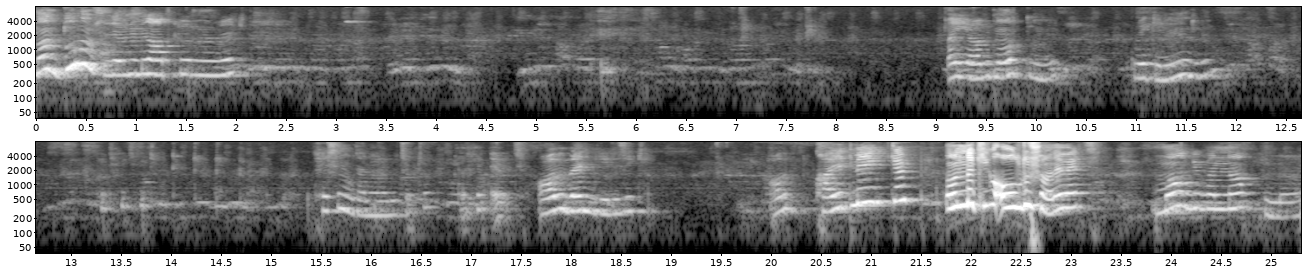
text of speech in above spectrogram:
Lan durun siz önümüze atlıyorsunuz direkt. Ay abi ne yaptın ya? Geç, geç. Kesin bir tane abi çocuk. Evet. Abi ben gerizekalı. Abi kaydetmeye gideceğim. 10 dakika oldu şu an evet. Mal gibi ben ne yaptım ya?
